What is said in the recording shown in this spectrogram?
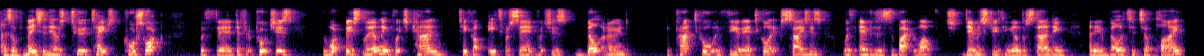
As I've mentioned, there's two types of coursework with uh, different approaches. The work-based learning, which can take up 80%, which is built around the practical and theoretical exercises with evidence to back them up, demonstrating understanding and the ability to apply.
